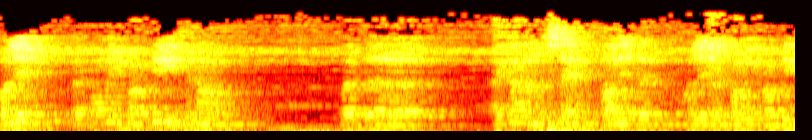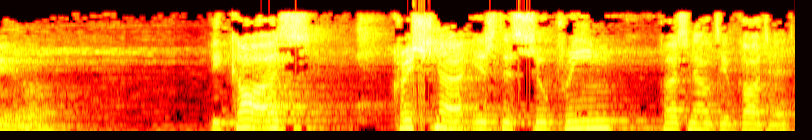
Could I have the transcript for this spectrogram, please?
Only performing bhakti is enough, but uh, I can't understand how is that only performing bhakti is enough. Because Krishna is the supreme personality of Godhead.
